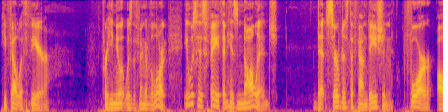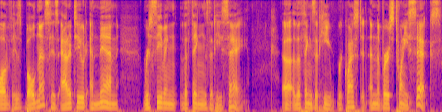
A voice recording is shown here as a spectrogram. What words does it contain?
he fell with fear. For he knew it was the finger of the Lord. It was his faith and his knowledge that served as the foundation for all of his boldness, his attitude, and then receiving the things that he say, uh, the things that he requested. And the verse 26,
